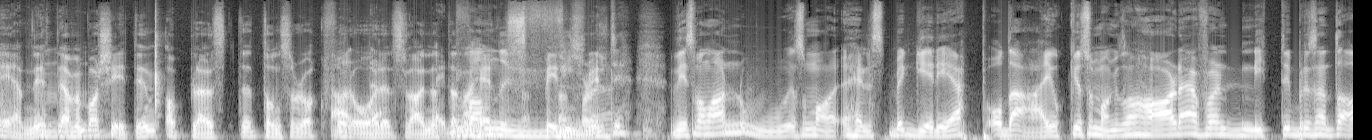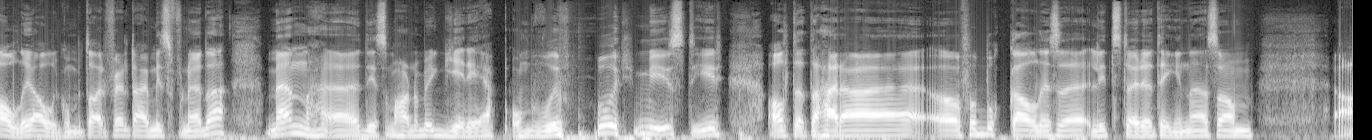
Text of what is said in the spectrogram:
Enig. Er vel bare skyte inn applaus til Tons of Rock for Ja, årets lineup. Den er helt spinnvill. Hvis man har noe som helst begrep, og det er jo ikke så mange som har det, for 90% av alle i alle kommentarfelt er jo misfornøyde, men eh, de som har noe begrep om hvor, hvor mye styr alt dette her er, å få booka alle disse litt større tingene som ja,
